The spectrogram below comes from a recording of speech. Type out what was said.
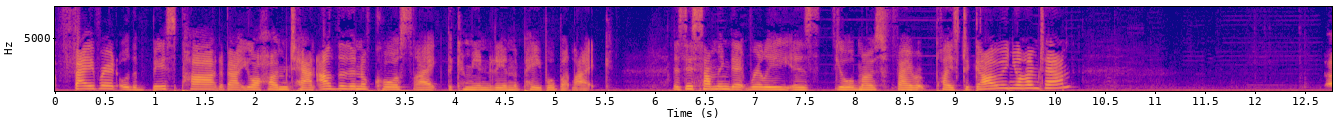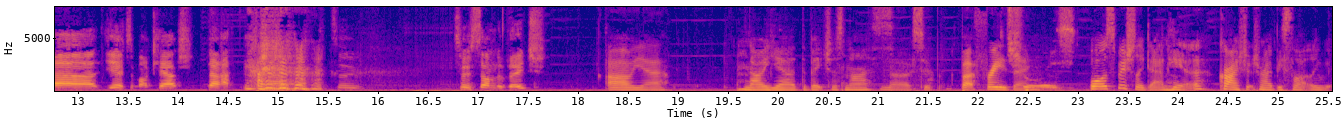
favourite or the best part about your hometown, other than of course like the community and the people, but like is there something that really is your most favourite place to go in your hometown? Uh, yeah, to my couch. Nah. to to Sumner Beach. Oh, yeah. No, yeah, the beach is nice. No, super. But freezing. Sure is. Well, especially down here. Christchurch might be slightly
